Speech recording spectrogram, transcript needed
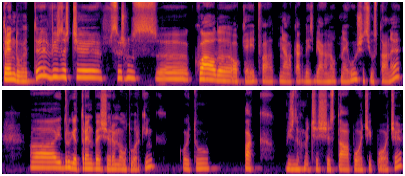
трендовете, виждаш, че всъщност клауда, окей, това няма как да избягаме от него, ще си остане. А, и другия тренд беше remote working, който пак виждахме, че ще става повече и повече.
